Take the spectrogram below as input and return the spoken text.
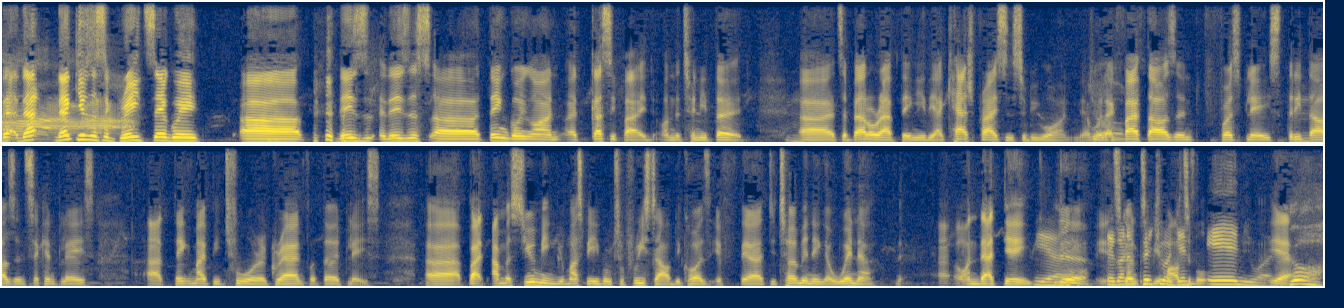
That that that gives us a great segue. Uh, there's there's this uh thing going on at Gussified on the 23rd. Uh, it's a battle rap thingy. There are cash prizes to be won. Yeah, we're like Sure. 5,000 first place, 3,000 second place. I think it might be two or a grand for third place. Uh, but I'm assuming you must be able to freestyle because if they're determining a winner uh, on that day, Yeah. Yeah. They're it's gonna going be you multiple. against anyone. Yeah. Yo,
